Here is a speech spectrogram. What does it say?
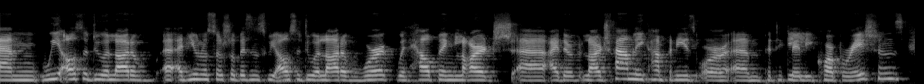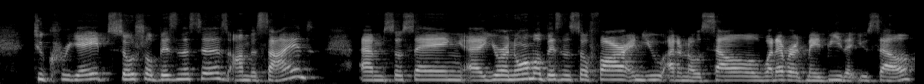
Um, we also do a lot of uh, at Yunus Social Business. We also do a lot of work with helping large, uh, either large family companies or um, particularly corporations, to create social businesses on the side. Um, so saying uh, you're a normal business so far, and you I don't know sell whatever it may be that you sell.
